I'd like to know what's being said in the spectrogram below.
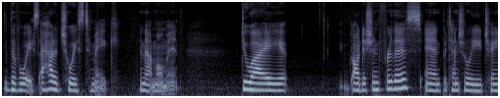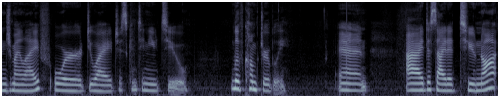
the voice, I had a choice to make in that moment. Do I audition for this and potentially change my life, or do I just continue to live comfortably? And I decided to not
